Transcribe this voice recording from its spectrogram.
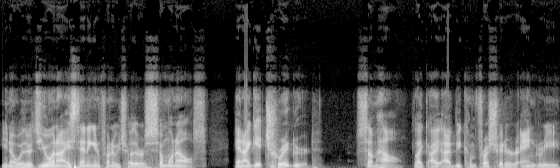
you know, whether it's you and I standing in front of each other or someone else, and I get triggered somehow, like I, I become frustrated or angry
